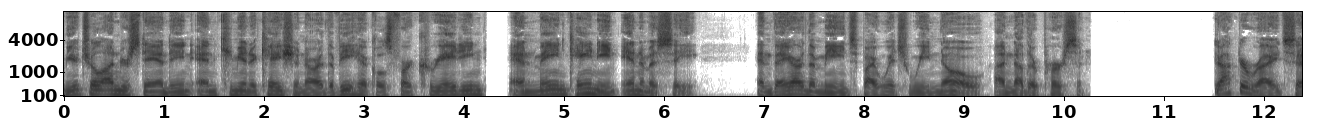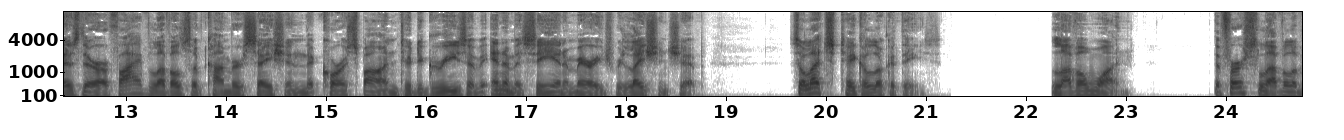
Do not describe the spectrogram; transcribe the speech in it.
Mutual understanding and communication are the vehicles for creating and maintaining intimacy, and they are the means by which we know another person. Dr. Wright says there are five levels of conversation that correspond to degrees of intimacy in a marriage relationship. So let's take a look at these. Level 1. The first level of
